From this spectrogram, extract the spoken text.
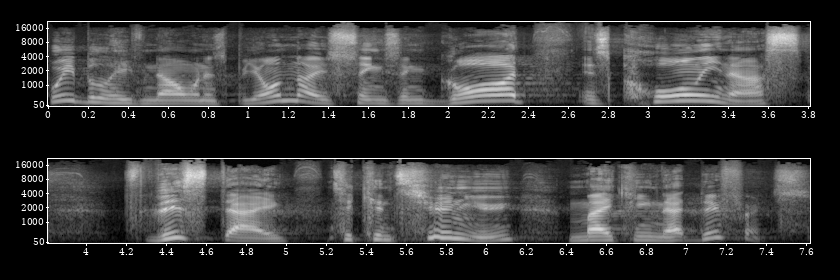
we believe no one is beyond those things. And God is calling us this day to continue making that difference.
